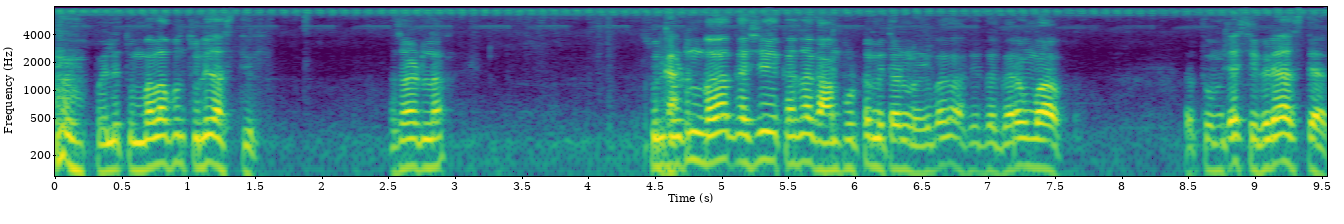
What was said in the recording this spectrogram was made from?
पहिले तुम्हाला पण चुलीच असतील. असं वाटलं? चूल पेटून बघा कशी कसा घाम फुटतो मित्रांनो. हे बघा तिथं गरम वाफ तर तुमच्या शिगड्या असतात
